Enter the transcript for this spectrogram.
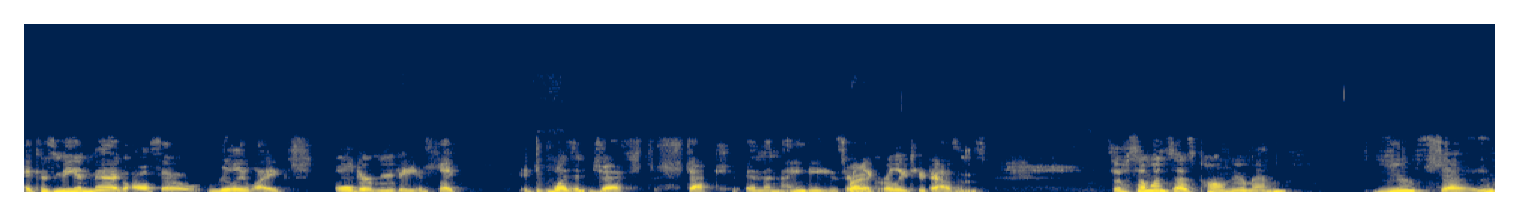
because me and Meg also really liked older movies. Like it wasn't just stuck in the 90s or right. like early 2000s. So if someone says Paul Newman, you say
